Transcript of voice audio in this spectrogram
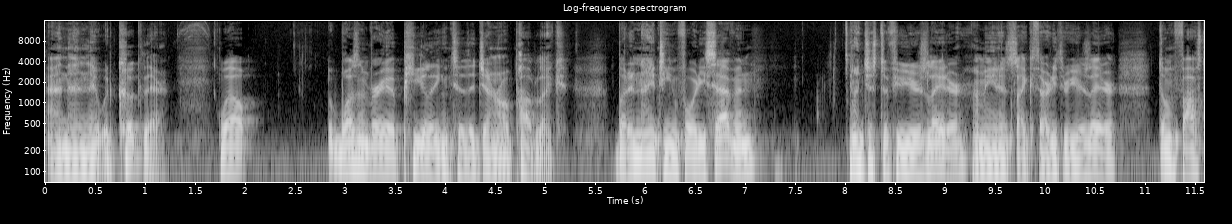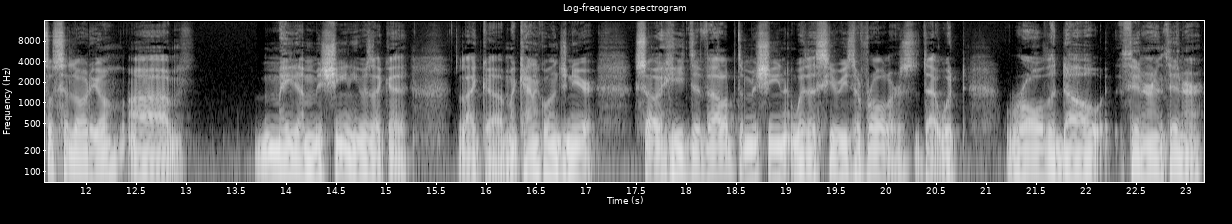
and then it would cook there. Well, it wasn't very appealing to the general public. But in 1947, and just a few years later, I mean, it's like 33 years later, Don Fausto Celorio uh, made a machine. He was like a like a mechanical engineer, so he developed a machine with a series of rollers that would roll the dough thinner and thinner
